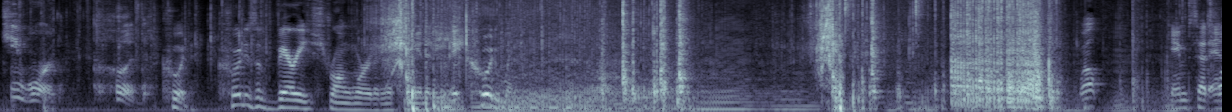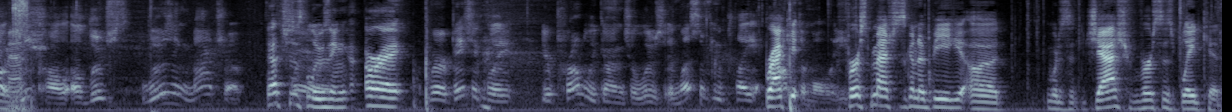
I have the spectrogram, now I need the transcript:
Keyword, could. Could. Could is a very strong word in this community. It could win. Well, game, set, That's and match. call a lose, losing matchup, That's just losing. Alright, where basically you're probably going to lose unless if you play Bracket- optimally. first match is gonna be, uh, what is it? Jash versus Blade Kid.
